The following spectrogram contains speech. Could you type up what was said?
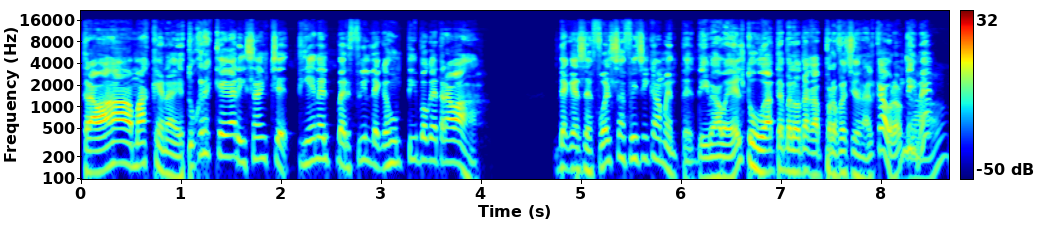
trabajaba más que nadie. ¿Tú crees que Gary Sánchez tiene el perfil de que es un tipo que trabaja? De que se esfuerza físicamente. Dime a ver, tú jugaste pelota profesional, cabrón, dime. No,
